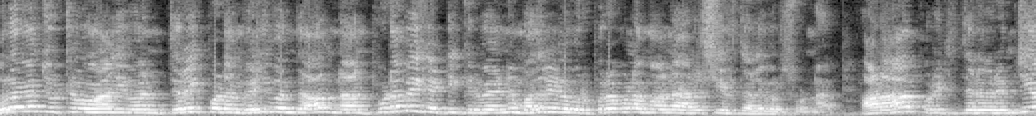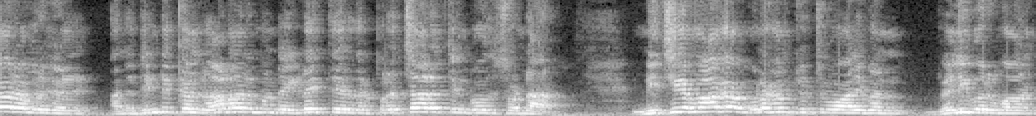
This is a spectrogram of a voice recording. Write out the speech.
உலகம் சுற்றுவாளிவன் திரைப்படம் வெளிவந்தால் நான் புடவை கட்டிக்கிறேன்னு மதுரையில் ஒரு பிரபலமான அரசியல் தலைவர் சொன்னார். ஆனால் புரட்சி தலைவர் எம்ஜிஆர் அவர்கள் அந்த திண்டுக்கல் நாடாளுமன்ற இடைத்தேர்தல் பிரச்சாரத்தின் போது சொன்னார். நிச்சயமாக உலகம் சுற்றுவாளிவன் வெளிவருவான்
